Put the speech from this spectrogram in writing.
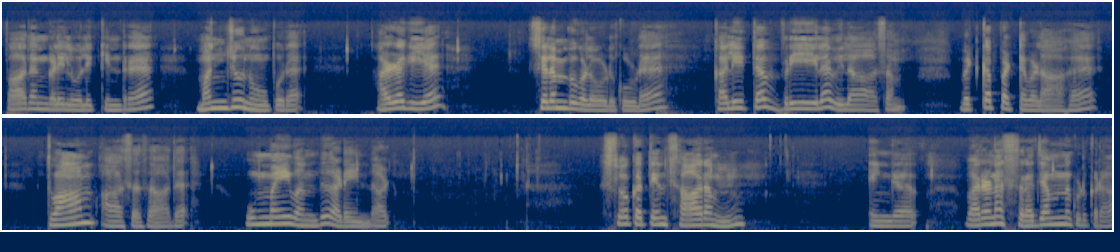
பாதங்களில் ஒலிக்கின்ற மஞ்சு நூபுர அழகிய சிலம்புகளோடு கூட கலித்த விரீல விலாசம் வெட்கப்பட்டவளாக துவாம் ஆசசாத உம்மை வந்து அடைந்தாள். ஸ்லோகத்தின் சாரம் இங்கே வரணஸ்ரஜம்னு கொடுக்குறா.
